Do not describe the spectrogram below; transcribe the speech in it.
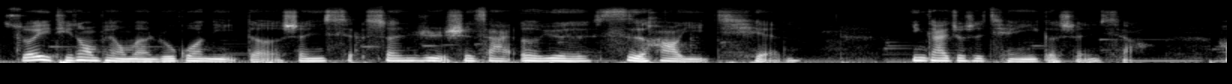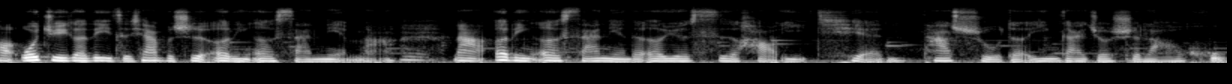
所以听众朋友们，如果你的生生日是在二月四号以前，应该就是前一个生肖。好，我举一个例子，现在不是二零二三年嘛？嗯，那二零二三年的二月四号以前，它属的应该就是老虎。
